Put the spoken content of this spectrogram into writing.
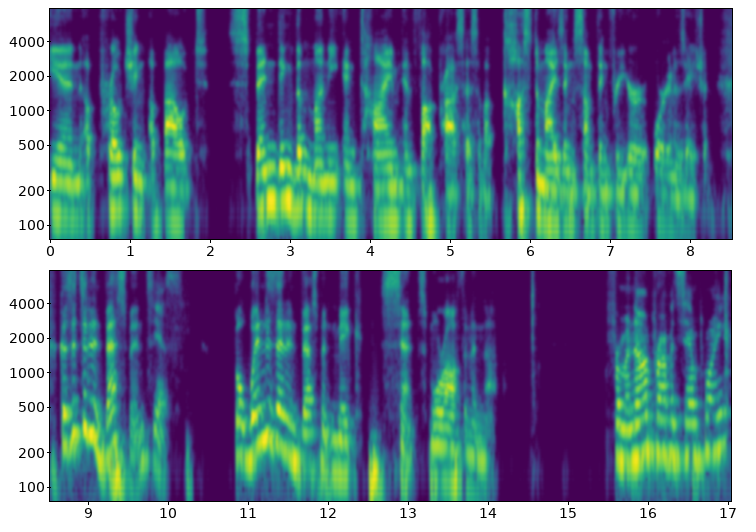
in approaching about spending the money and time and thought process about customizing something for your organization because it's an investment Yes. but when does that investment make sense more often than not From a nonprofit standpoint,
